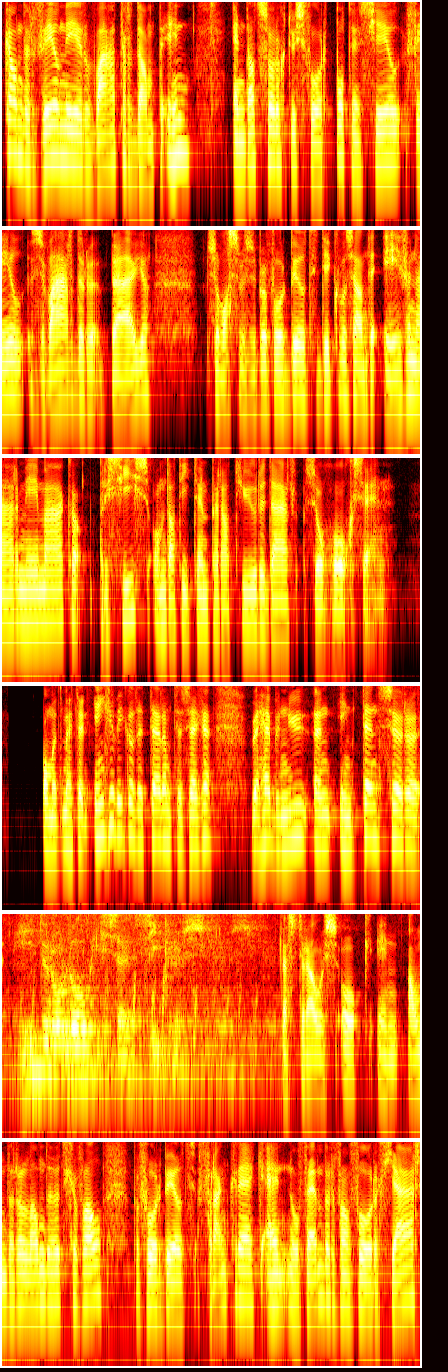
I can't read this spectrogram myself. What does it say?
kan er veel meer waterdamp in en dat zorgt dus voor potentieel veel zwaardere buien zoals we ze bijvoorbeeld dikwijls aan de Evenaar meemaken, precies omdat die temperaturen daar zo hoog zijn. Om het met een ingewikkelde term te zeggen, we hebben nu een intensere hydrologische cyclus. Dat is trouwens ook in andere landen het geval. Bijvoorbeeld Frankrijk, eind november van vorig jaar,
